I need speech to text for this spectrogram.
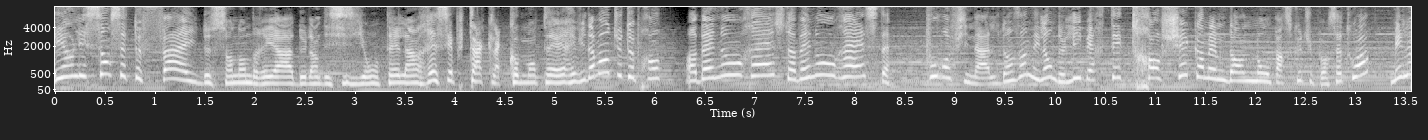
et en laissant cette faille de San Andrea de l'indécision, tel un réceptacle à commentaires, évidemment tu te prends « Oh ben non, reste, oh ben non, reste !» Pour au final, dans un élan de liberté, trancher quand même dans le non parce que tu penses à toi. Mais là,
